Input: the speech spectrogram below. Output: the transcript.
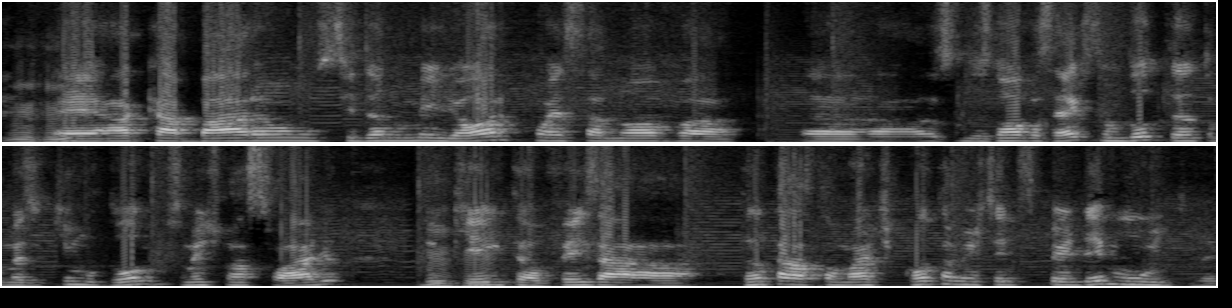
uhum. é, acabaram se dando melhor com essa nova, uh, as, as, novas regras, não mudou tanto, mas o que mudou, principalmente no assoalho, do uhum. que então fez a tanto a Aston Martin quanto a Mercedes perder muito, né?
